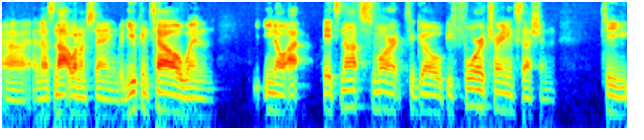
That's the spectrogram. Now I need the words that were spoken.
Uh, and that's not what I'm saying. But you can tell when, you know, I, it's not smart to go before a training session to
